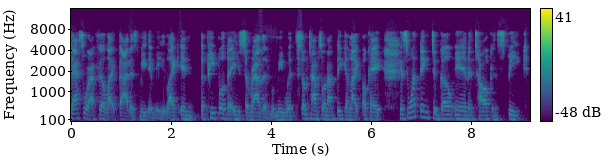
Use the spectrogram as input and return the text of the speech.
that's where I feel like God is meeting me. Like in the people that He's surrounded me with. Sometimes when I'm thinking, like, okay, it's one thing to go in and talk and speak,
